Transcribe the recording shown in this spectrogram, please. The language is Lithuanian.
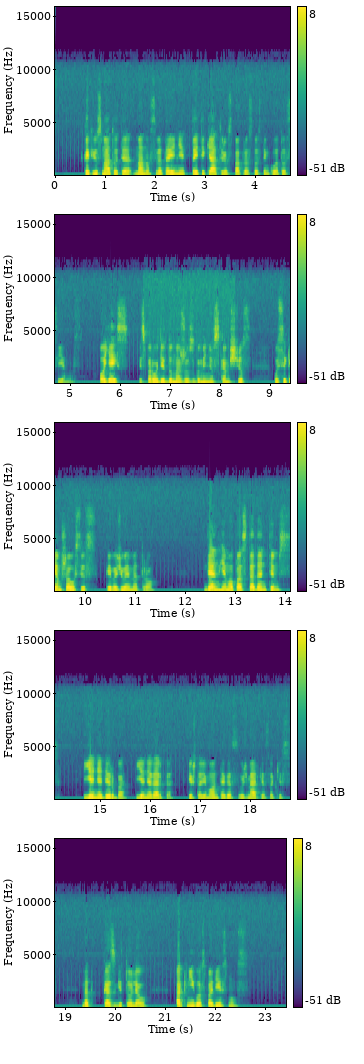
Kaip jūs matote, mano svetainė tai tik keturios paprastos tinkuotos sienos. O jais, jis parodė du mažus guminius kamščius, užsikemšausis, kai važiuoja metro. Denhemo pasta dantims. Jie nedirba, jie neverpia, ištarė Montegas, užmerkęs akis. Bet kasgi toliau? Ar knygos padės mums?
